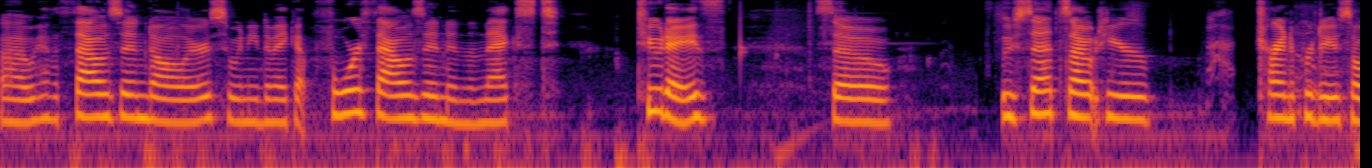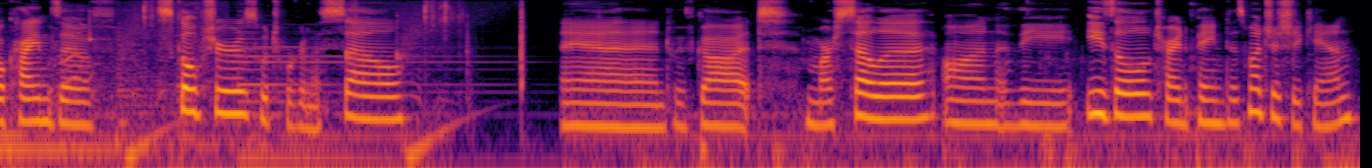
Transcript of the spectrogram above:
Uh, we have a thousand dollars, so we need to make up four thousand in the next two days. So Lucette's out here trying to produce all kinds of sculptures, which we're gonna sell. And we've got Marcella on the easel, trying to paint as much as she can.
